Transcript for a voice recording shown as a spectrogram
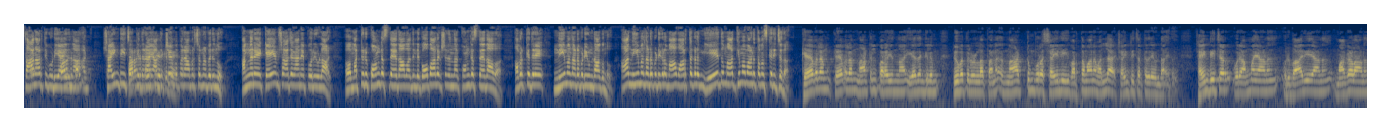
സ്ഥാനാർത്ഥി കൂടിയായിരുന്ന ഷൈൻ ടീച്ചർക്കെതിരായ അധിക്ഷേപ പരാമർശങ്ങൾ വരുന്നു. അങ്ങനെ കെ എം ഷാജഹാനെ പോലെയുള്ള ആൾ മറ്റൊരു കോൺഗ്രസ് നേതാവ് അതിന്റെ ഗോപാലകൃഷ്ണൻ എന്ന കോൺഗ്രസ് നേതാവ് അവർക്കെതിരെ നിയമ നടപടി ഉണ്ടാകുന്നു. ആ നിയമ നടപടികളും ആ വാർത്തകളും ഏത് മാധ്യമമാണ് തമസ്കരിച്ചത്? കേവലം കേവലം നാട്ടിൽ പറയുന്ന ഏതെങ്കിലും രൂപത്തിലുള്ള തന നാട്ടുംപുറ ശൈലി വർത്തമാനമല്ല ഷൈൻ ടീച്ചർക്കെതിരെ ഉണ്ടായത്. ഷൈൻ ടീച്ചർ ഒരു അമ്മയാണ് ഒരു ഭാര്യയാണ് മകളാണ്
